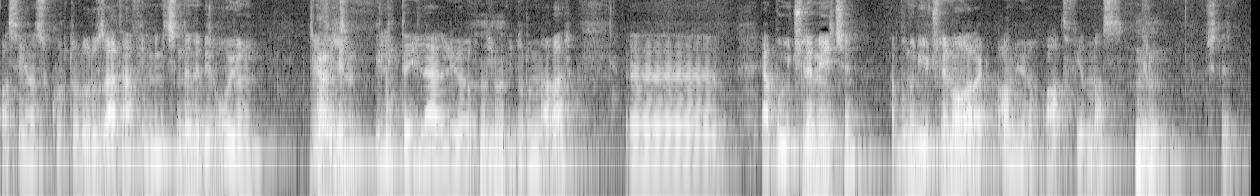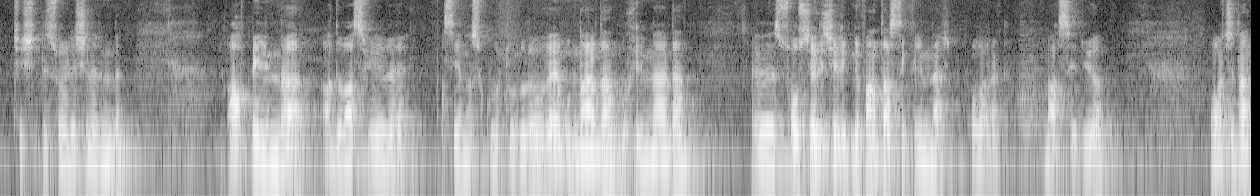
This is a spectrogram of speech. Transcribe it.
Asiye Nasıl Kurtulur. Zaten filmin içinde de bir oyun ve Evet. film birlikte ilerliyor gibi bir durum da var. Ee, ya bu üçleme için ya bunu bir üçleme olarak anıyor Atıf Yılmaz. Bir, işte çeşitli söyleşilerinde. Ah Belinda, Adı Vasfiye ve Asiye Nasıl Kurtulur'u ve bunlardan bu filmlerden e, sosyal içerikli fantastik filmler olarak bahsediyor. O açıdan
